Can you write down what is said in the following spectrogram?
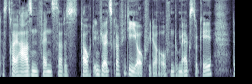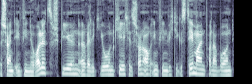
das Dreihasenfenster, das taucht irgendwie als Graffiti auch wieder auf und du merkst, okay, das scheint irgendwie eine Rolle zu spielen. Äh, Religion, Kirche ist schon auch irgendwie ein wichtiges Thema in Paderborn.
